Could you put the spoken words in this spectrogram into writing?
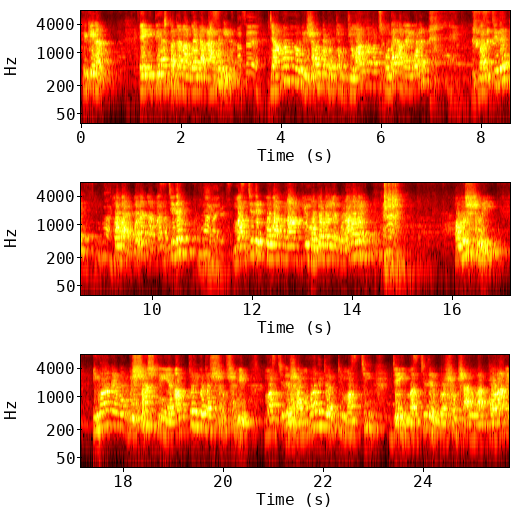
ঠিক না? এই ইতিহাসটা জানার দরকার আছে কিনা যে আমার নবী সর্বপ্রথম জুমার নামাজ কোথায় আদায় করেন। মসজিদে কুবায় বলেন না মসজিদে? মসজিদে কুবার নাম কি মুখে বললে গুনাহ হবে? অবশ্যই ইমান এবং বিশ্বাস নিয়ে আন্তরিকতার সহিত মসজিদে সম্মানিত একটি মসজিদ যেই মসজিদের প্রশংসা আল্লাহ কোরআনে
